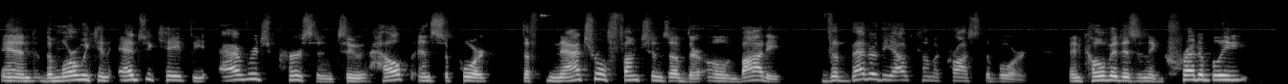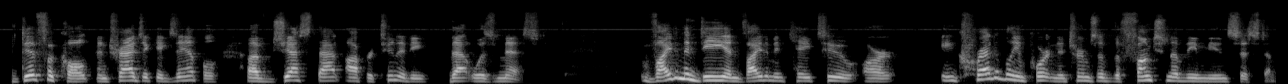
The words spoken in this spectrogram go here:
And the more we can educate the average person to help and support the natural functions of their own body, the better the outcome across the board. And COVID is an incredibly difficult and tragic example of just that opportunity that was missed. Vitamin D and vitamin K2 are incredibly important in terms of the function of the immune system.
